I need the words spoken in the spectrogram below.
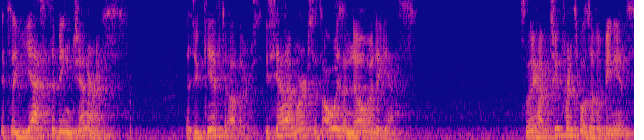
it's a yes to being generous as you give to others. You see how that works? It's always a no and a yes. So there you have it two principles of obedience.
